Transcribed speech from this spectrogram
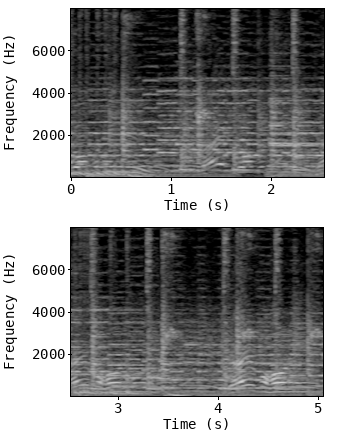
જોગણી જય જોગણી જય મહોણી જય મહોણી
